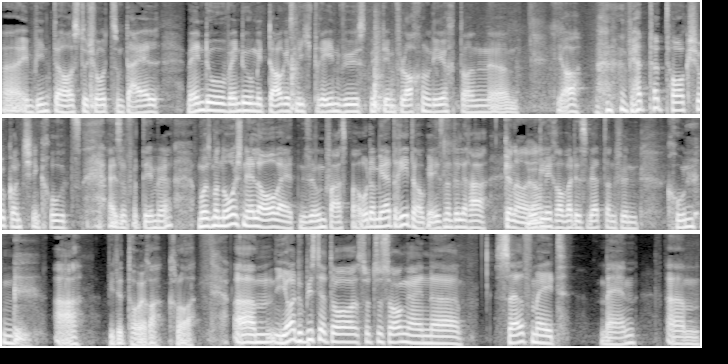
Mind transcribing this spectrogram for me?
Äh, Im Winter hast du schon zum Teil, wenn du, wenn du mit Tageslicht drehen willst, mit dem flachen Licht, dann ähm, ja, wird der Tag schon ganz schön kurz. Also von dem her muss man noch schneller arbeiten, ist ja unfassbar. Oder mehr Drehtage ist natürlich auch Genau, ja. möglich, aber das wird dann für den Kunden auch wieder teurer, klar. Ähm, ja, du bist ja da sozusagen ein äh, self-made Man. Ähm,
